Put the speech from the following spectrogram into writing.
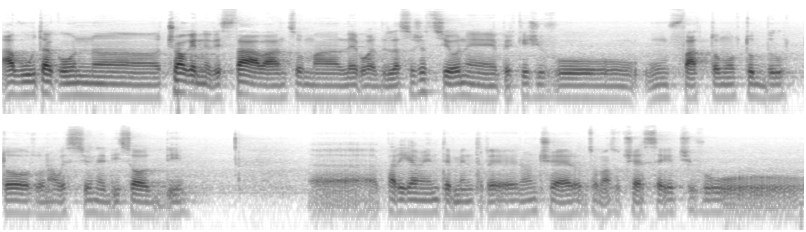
avuta con uh, ciò che ne restava insomma, all'epoca dell'associazione perché ci fu un fatto molto brutto su una questione di soldi eh, praticamente mentre non c'ero, insomma successe che ci fu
